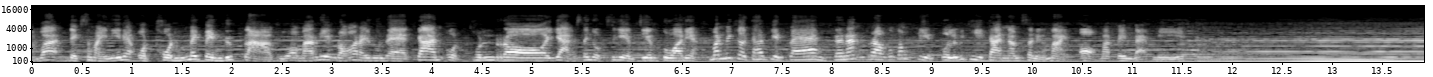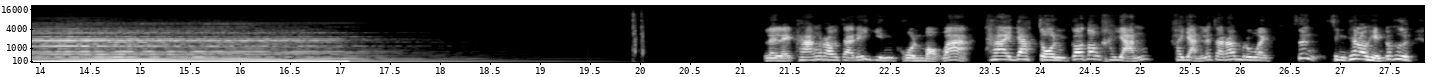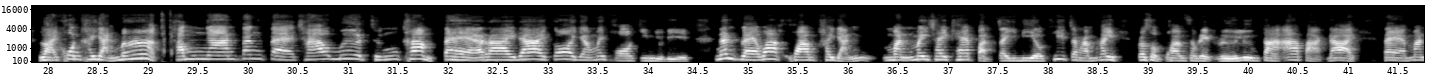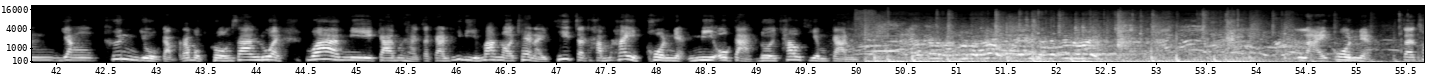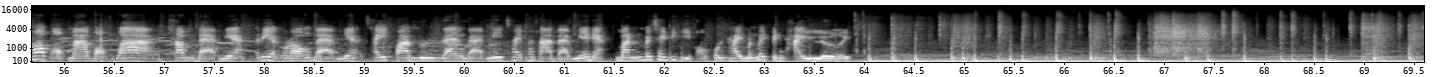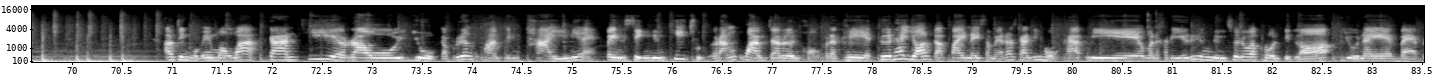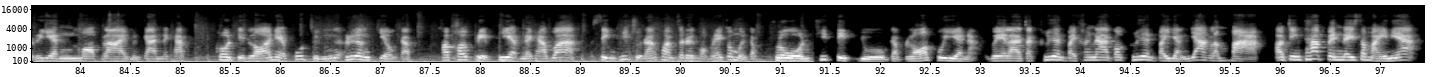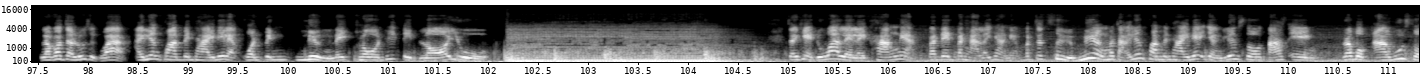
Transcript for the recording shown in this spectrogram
ามว่าเด็กสมัยนี้เนี่ยอดทนไม่เป็นหรือเปล่าถึงออกมาเรียกร้องอะไรรุนแรงการอดทนรออย่างสงบเสงี่ยมเจียมตัวเนี่ยมันไม่เกิดการเปลี่ยนแปลง ดังนั้นเราก็ต้องเปลี่ยนกลวิธีการนำเสนอใหม่ออกมาเป็นแบบนี้หลาย ๆ ครั้งเราจะได้ยินคนบอกว่า ถ้ายากจนก็ต้องขยันขยันและจะร่ำรวย ซึ่งสิ่งที่เราเห็นก็คือหลายคนขยันมากทำงานตั้งแต่เช้ามืดถึงค่ำแต่รายได้ก็ยังไม่พอกินอยู่ดี นั่นแปลว่าความขยันมันไม่ใช่แค่ปัจจัยเดียวที่จะทำให้ประสบความสำเร็จหรือลืมตาอ้าปากได้ แต่มันยังขึ้นอยู่กับระบบโครงสร้างด้วย ว่ามีการบริหารจัดการที่ดีมากน้อยแค่ไหนที่จะทำให้คนเนี่ยมีโอกาสโดยเท่าเทียมกันหลายคนเนี่ย จะชอบออกมาบอกว่าทำแบบเนี้ยเรียกร้องแบบเนี้ยใช้ความรุนแรงแบบนี้ใช้ภาษาแบบนี้เนี่ยมันไม่ใช่วิถีของคนไทยมันไม่เป็นไทยเลย เอาจริงผมเองมองว่าการที่เราอยู่กับเรื่องความเป็นไทยนี่แหละ เป็นสิ่งหนึ่งที่ฉุดรั้งความเจริญของประเทศ คือถ้าย้อนกลับไปในสมัยรัชกาลที่ 6 ครับ มีวรรณคดีเรื่องหนึ่งชื่อว่าโคลนติดล้อ อยู่ในแบบเรียนมปลายเหมือนกันนะครับ โคลนติดล้อเนี่ยพูดถึงเรื่องเกี่ยวกับ เขาเขาเปรียบเทียบนะครับว่าสิ่งที่ฉุดรั้งความเจริญของประเทศก็เหมือนกับโคลนที่ติดอยู่กับล้อเกวียนอะเวลาจะเคลื่อนไปข้างหน้าก็เคลื่อนไปอย่างยากลำบาก เอาจริงถ้าเป็นในสมัยเนี้ยเราก็จะรู้สึกว่าไอ้เรื่องความเป็นไทยนี่แหละควรเป็นหนึ่งในโคลนที่ติดล้ออยู่สังเกตดูว่าหลาย ๆ ครั้งเนี่ยประเด็นปัญหาหลายอย่างเนี่ยมันจะสืบเนื่องมาจากเรื่องความเป็นไทยเนี่ยอย่างเรื่องโซตัสเอง ระบบอาวุโส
